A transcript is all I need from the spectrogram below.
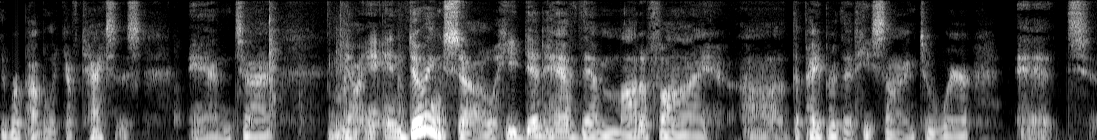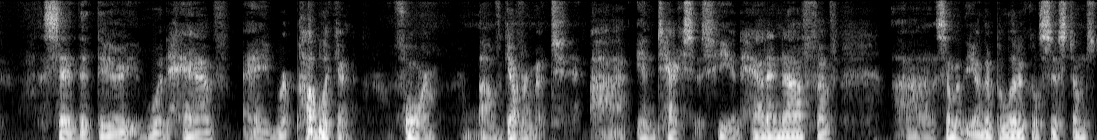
the Republic of Texas. And, uh, you know, in, in, doing so, he did have them modify uh, the paper that he signed to where it said that they would have a Republican form of government uh, in Texas. He had had enough of uh, some of the other political systems.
